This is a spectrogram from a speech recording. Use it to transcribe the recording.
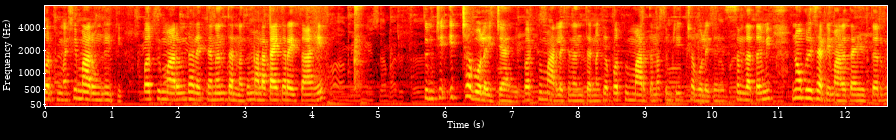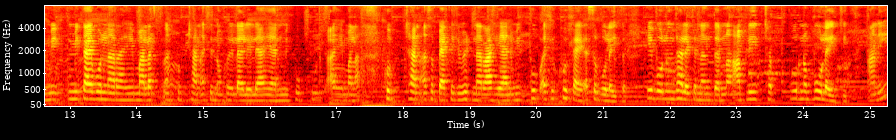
परफ्यूम अशी मारून घ्यायची. परफ्यूम मारून झाल्याच्यानंतर ना तुम्हाला काय करायचं आहे? तुमची इच्छा बोलायची आहे. परफ्यूम मारल्याच्या नंतर ना किंवा परफ्यूम मारताना तुमची इच्छा बोलायची आहे. समजा आता मी नोकरीसाठी मारत आहे तर मी मी काय बोलणार आहे? मला खूप छान अशी नोकरी लागलेली आहे आणि मी खूप खुश आहे. मला खूप छान असं पॅकेज भेटणार आहे आणि मी खूप अशी खुश आहे असं बोलायचं. हे बोलून झाल्याच्यानंतर ना आपली इच्छा पूर्ण बोलायची आणि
